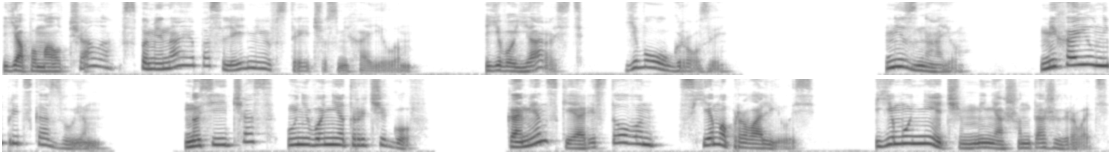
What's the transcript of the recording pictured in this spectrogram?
Я помолчала, вспоминая последнюю встречу с Михаилом. Его ярость, его угрозы. Не знаю. Михаил непредсказуем. Но сейчас у него нет рычагов. Каменский арестован, схема провалилась. Ему нечем меня шантажировать.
